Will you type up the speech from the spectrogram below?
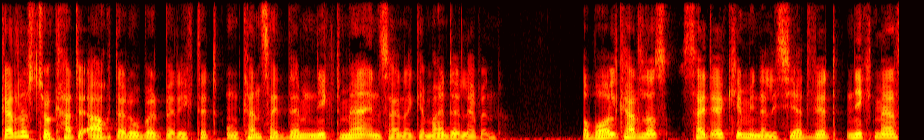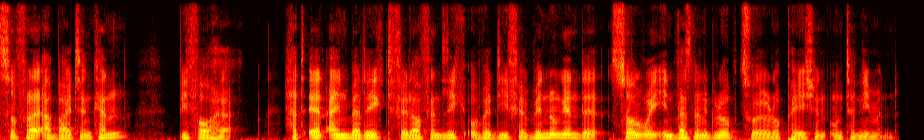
Carlos Choc hatte auch darüber berichtet und kann seitdem nicht mehr in seiner Gemeinde leben. Obwohl Carlos, seit er kriminalisiert wird, nicht mehr so frei arbeiten kann wie vorher, hat er einen Bericht veröffentlicht über die Verbindungen der Solway Investment Group zu europäischen Unternehmen.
